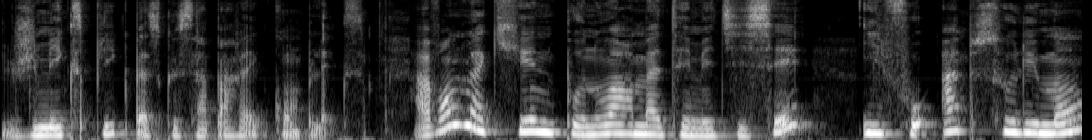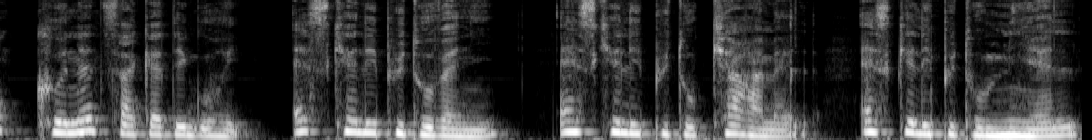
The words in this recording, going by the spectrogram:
Je m'explique parce que ça paraît complexe. Avant de maquiller une peau noire mat et métissée, il faut absolument connaître sa catégorie. Est-ce qu'elle est plutôt vanille? Est-ce qu'elle est plutôt caramel? Est-ce qu'elle est plutôt miel?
